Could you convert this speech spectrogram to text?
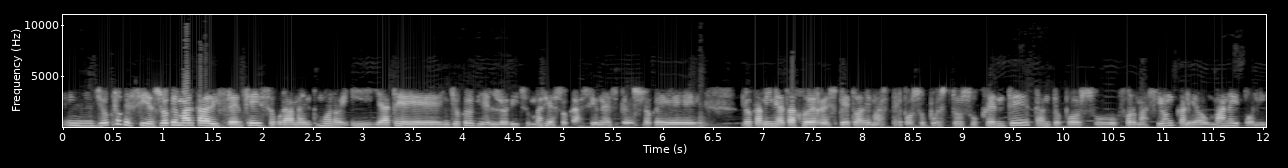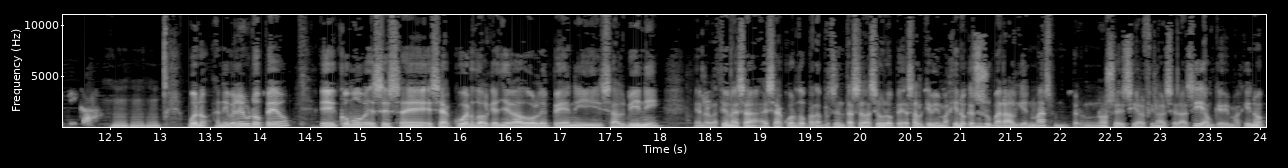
yo creo que sí, es lo que marca la diferencia y seguramente, bueno, y ya te, yo creo que lo he dicho en varias ocasiones, pero es lo que, lo que a mí me atrajo de respeto, además de, por supuesto, su gente, tanto por su formación, calidad humana y política. Bueno, a nivel europeo, eh, ¿cómo ves ese, ese acuerdo al que han llegado Le Pen y Salvini en relación a, ese acuerdo para presentarse a las europeas, al que me imagino que se sumará alguien más, pero no sé si al final será así, aunque me imagino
